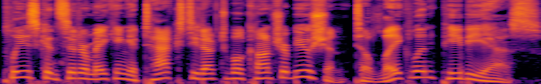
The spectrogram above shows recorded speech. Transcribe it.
please consider making a tax-deductible contribution to Lakeland PBS.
